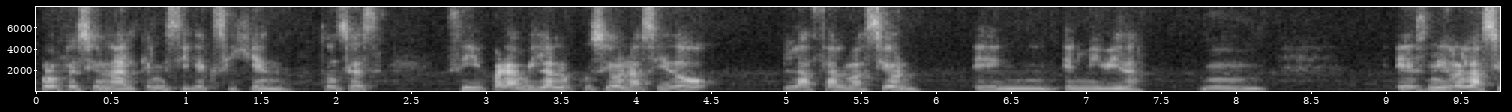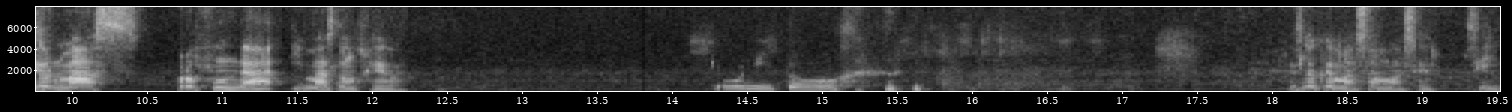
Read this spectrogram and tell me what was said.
profesional que me sigue exigiendo. Entonces, sí, para mí la locución ha sido la salvación en, mi vida. Mm, es mi relación más profunda y más longeva. Qué bonito. Es lo que más amo hacer, sí.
